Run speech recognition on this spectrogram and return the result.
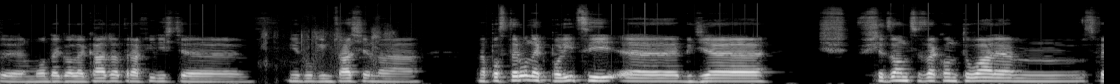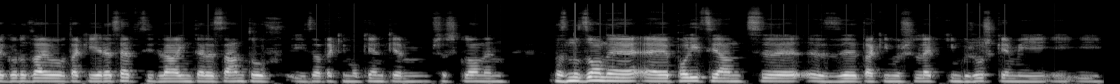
e, młodego lekarza trafiliście w niedługim czasie na, na posterunek policji, e, gdzie siedzący za kontuarem swego rodzaju takiej recepcji dla interesantów i za takim okienkiem przeszklonym znudzony e, policjant e, z takim już lekkim brzuszkiem i, i, i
